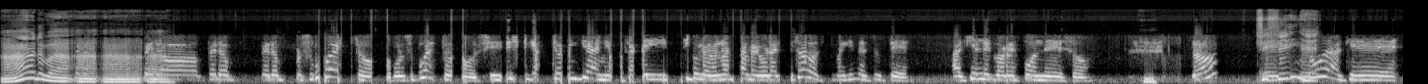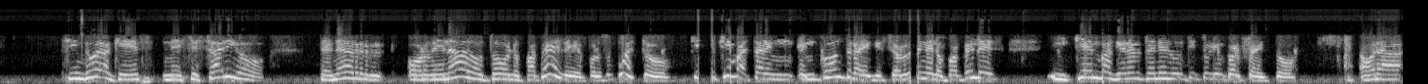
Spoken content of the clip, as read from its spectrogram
A Arba, a, pero, pero, pero, por supuesto, por supuesto, si dice que hace 20 años hay títulos que no están regularizados, imagínese usted, ¿a quién le corresponde eso? ¿No? Sí, sí, eh, sin eh. duda que, sin duda que es necesario tener ordenado todos los papeles, por supuesto. ¿Quién, va a estar en, en, contra de que se ordenen los papeles y quién va a querer tener un título imperfecto? Ahora,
